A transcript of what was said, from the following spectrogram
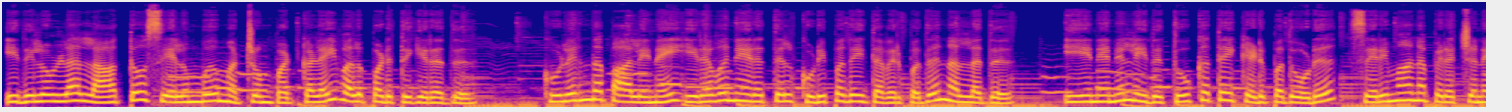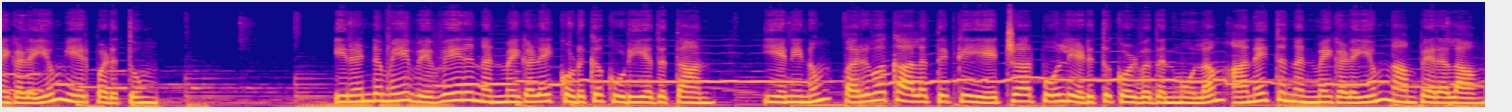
இதிலுள்ள லாக்டோஸ் எலும்பு மற்றும் பற்களை வலுப்படுத்துகிறது. குளிர்ந்த பாலினை இரவு நேரத்தில் குடிப்பதை தவிர்ப்பது நல்லது. ஏனெனில் இது தூக்கத்தை கெடுப்பதோடு செரிமான பிரச்சனைகளையும் ஏற்படுத்தும். இரண்டுமே வெவ்வேறு நன்மைகளை கொடுக்கக்கூடியது தான் எனினும் பருவ காலத்திற்கு ஏற்றாற்போல் எடுத்துக்கொள்வதன் மூலம் அனைத்து நன்மைகளையும் நாம் பெறலாம்.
